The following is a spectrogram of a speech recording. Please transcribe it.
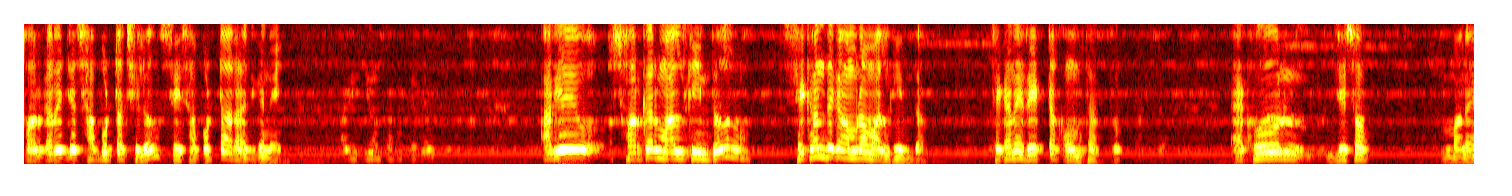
সরকারের যে সাপোর্টটা ছিল সেই সাপোর্টটা আর আজকে নেই। আগে সরকার মাল কিনতো সেখান থেকে আমরা মাল কিনতাম। সেখানে রেটটা কম থাকতো। এখন যেসব মানে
